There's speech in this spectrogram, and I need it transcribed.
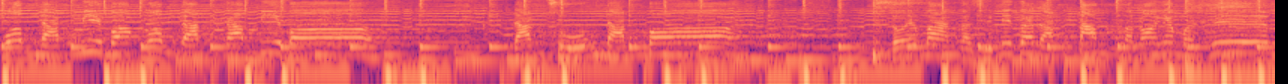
ความดันมีบอความดันครับมีบอดันสูงดันบอโดยมากกับสีมีตาดันต่ำละเนาะยามมื้อคืน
